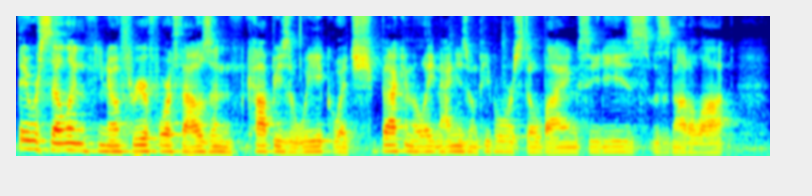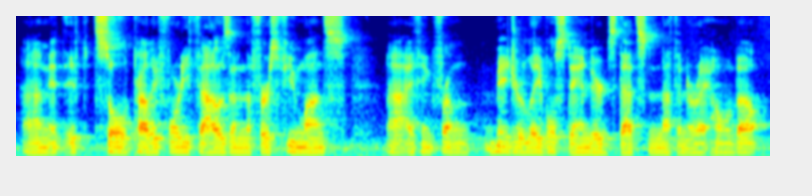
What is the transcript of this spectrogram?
they were selling, you know, three or four thousand copies a week, which back in the late '90s when people were still buying CDs was not a lot. Um, it, it, sold probably forty thousand in the first few months. Uh, I think from major label standards, that's nothing to write home about.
